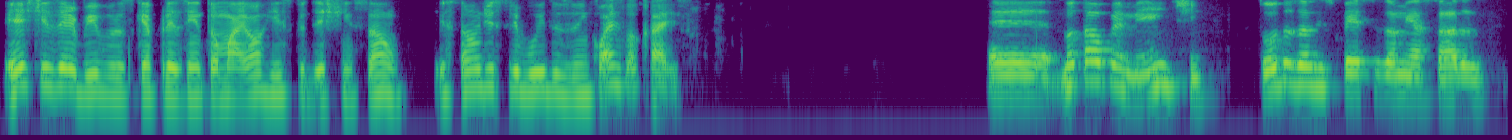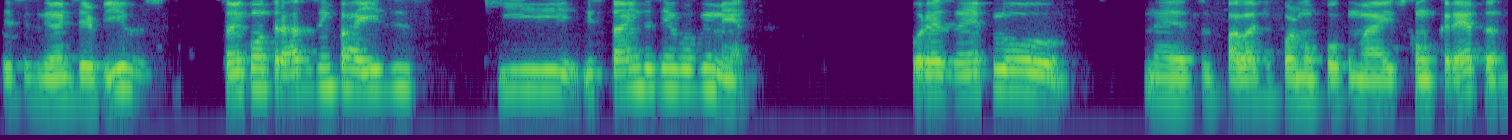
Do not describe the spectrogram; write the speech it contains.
Estes herbívoros que apresentam maior risco de extinção estão distribuídos em quais locais? É, notavelmente, todas as espécies ameaçadas desses grandes herbívoros são encontradas em países que estão em desenvolvimento. Por exemplo, né, falar de forma um pouco mais concreta,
